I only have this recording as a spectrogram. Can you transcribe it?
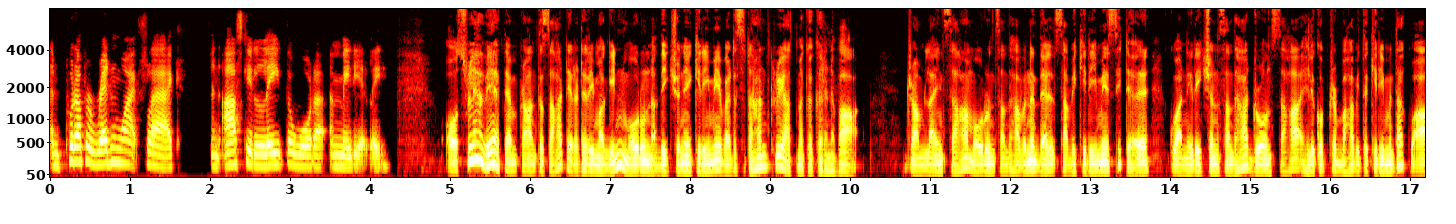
and put up a red and white flag and ask you to leave the water immediately. ඔස්ට්‍රලයාාවේ ඇතැම් ප්‍රාන්ත සහ ටෙරටරි මගින් මෝරුන් අධීක්ෂණය කිරීමේ වැඩසටහන් ක්‍රියාත්මක කරනවා. ඩ්‍රම්ලයින් සහ මෝරුන් සඳහාවන දැල් සවිකිරීමේ සිට ගුවන් නිරීක්ෂණ සඳහා ඩ්‍රෝන් සහ හෙලිකොප්ටර් භාවිත කිරීම දක්වා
